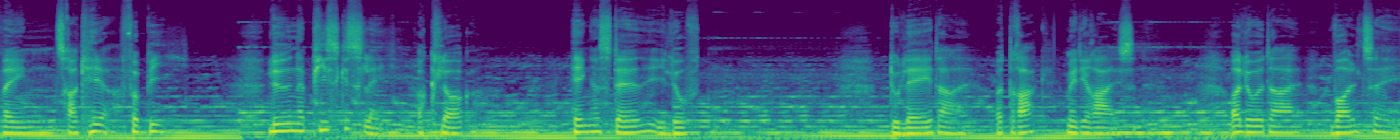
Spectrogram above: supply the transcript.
Karavanen trak her forbi. Lyden af piskeslag og klokker hænger stadig i luften. Du lagde dig og drak med de rejsende og lod dig voldtage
